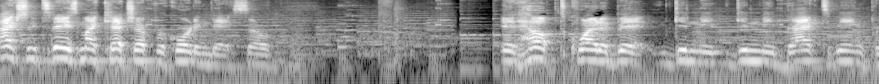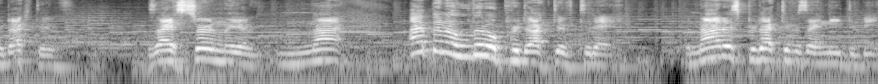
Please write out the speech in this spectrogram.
Actually, today's my catch-up recording day, so it helped quite a bit getting me getting me back to being productive. Because I certainly have not. I've been a little productive today, but not as productive as I need to be.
